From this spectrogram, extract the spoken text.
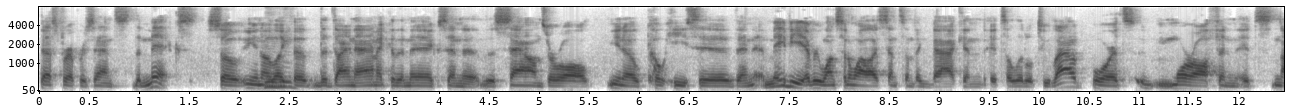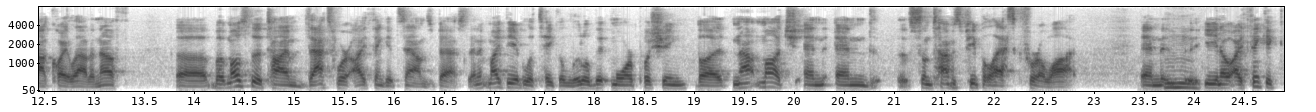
best represents the mix. So, you know, mm-hmm. like the, the dynamic of the mix and the, the sounds are all, you know, cohesive. And maybe every once in a while I send something back and it's a little too loud, or it's more often it's not quite loud enough. Uh, but most of the time, that's where I think it sounds best, and it might be able to take a little bit more pushing, but not much. And and sometimes people ask for a lot, and mm-hmm. you know I think it,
